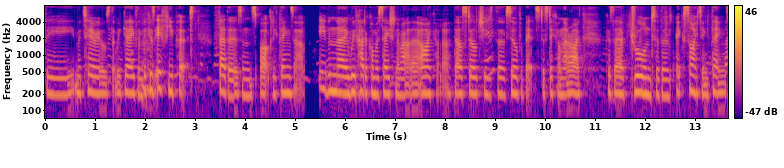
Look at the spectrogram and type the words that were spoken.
the materials that we gave them because if you put feathers and sparkly things out, even though we've had a conversation about their eye colour, they'll still choose the silver bits to stick on their eyes because they're drawn to the exciting things.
